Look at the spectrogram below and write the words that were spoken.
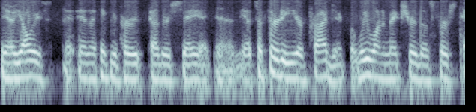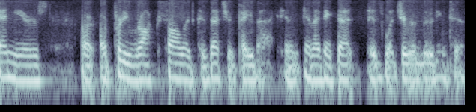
you know you always, and I think you've heard others say it. Uh, it's a 30-year project, but we want to make sure those first 10 years are, are pretty rock solid because that's your payback, and, and I think that is what you're alluding to.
